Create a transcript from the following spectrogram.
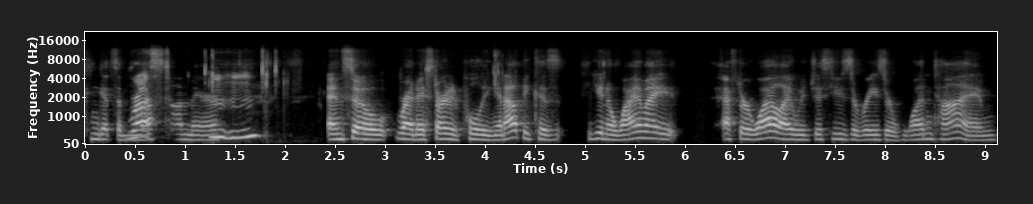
can get some rust, Rust. on there Mhm. and so right i started pulling it out because you know why am i after a while i would just use a razor one time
